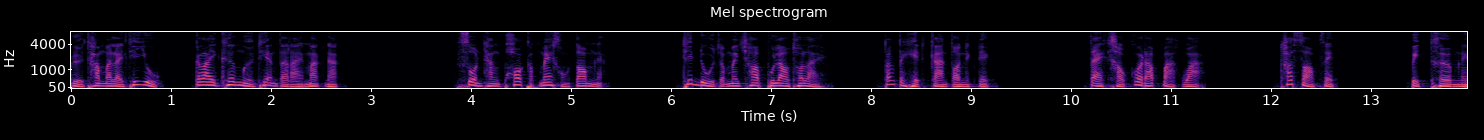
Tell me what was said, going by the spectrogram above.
หรือทำอะไรที่อยู่ใกล้เครื่องมือที่อันตรายมากนัก ส่วนทางพ่อกับแม่ของต้อมเนี่ย ที่ดูจะไม่ชอบผู้เล่าเท่าไหร่ ตั้งแต่เหตุการณ์ตอนเด็กๆ แต่เขาก็รับปากว่า ถ้าสอบเสร็จปิดเทอมใน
